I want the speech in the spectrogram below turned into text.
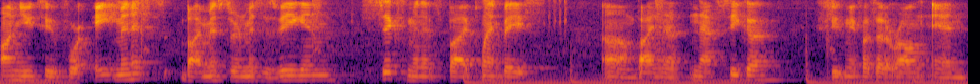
on YouTube for eight minutes by Mr. and Mrs. Vegan, six minutes by Plant Based um, by Nafsika, excuse me if I said it wrong, and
